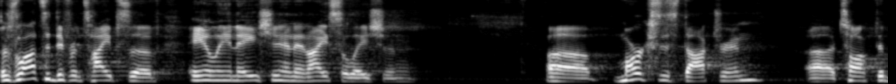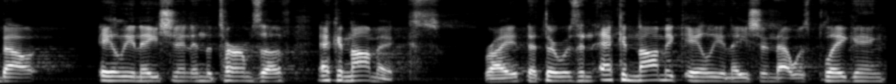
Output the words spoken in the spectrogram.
There's lots of different types of alienation and isolation. Uh, Marxist doctrine uh, talked about alienation in the terms of economics, right? That there was an economic alienation that was plaguing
